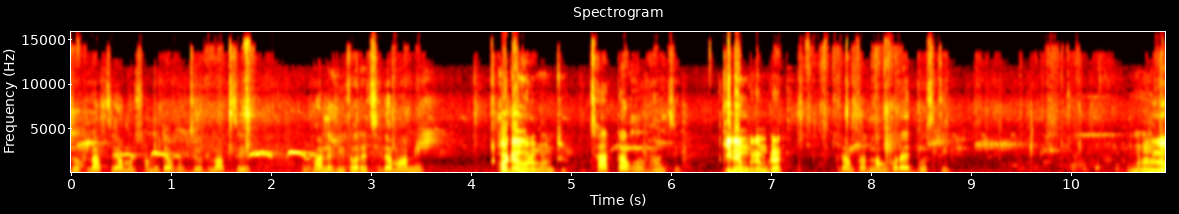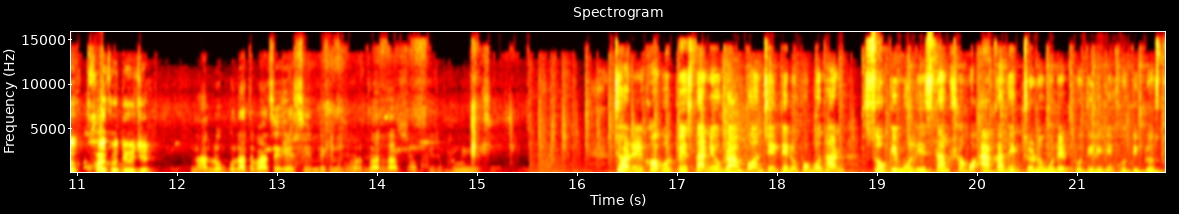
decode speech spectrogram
চোট লাগছে আমার স্বামীটাকেও চোট লাগছে। ওখানে ভিতরে ছিলাম আমি। কয়টা ঘর ভাঙছে? চারটা ঘর ভাঙছে। কি নাম গ্রামটা? গ্রামটার নাম করায় বস্তি। মানে লোক ক্ষয়ক্ষতি হয়েছে? না লোকগুলা তো বাঁচে গেছি লেকিন ঘর দুয়ার সব কিছু ভাঙে গেছে। ঝড়ের খবর পেয়ে স্থানীয় গ্রাম পঞ্চায়েতের উপপ্রধান সকিমুল ইসলাম সহ একাধিক তৃণমূলের প্রতিনিধি ক্ষতিগ্রস্ত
